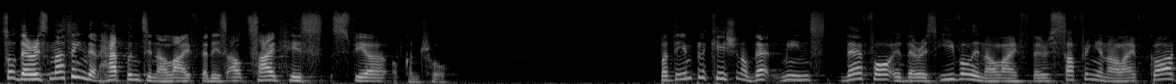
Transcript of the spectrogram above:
So there is nothing that happens in our life that is outside his sphere of control. But the implication of that means, therefore, if there is evil in our life, there is suffering in our life, God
